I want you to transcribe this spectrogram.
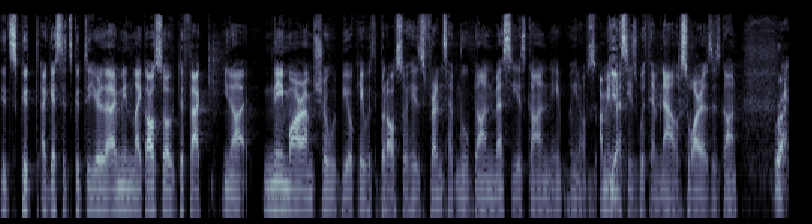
it's good. I guess it's good to hear that. I mean, like also the fact, you know, Neymar, I'm sure would be okay with it, but also his friends have moved on. Messi is gone. You know, I mean, yeah. Messi's with him now. Suarez is gone. Right.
